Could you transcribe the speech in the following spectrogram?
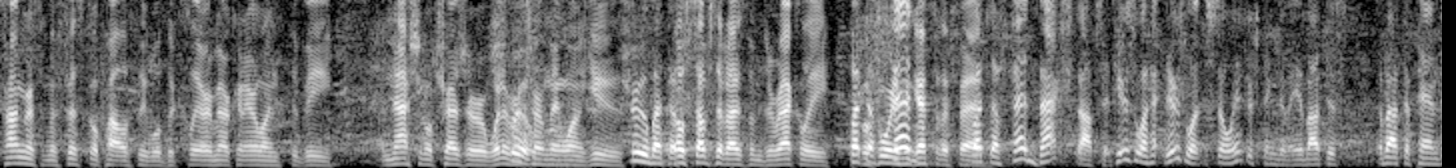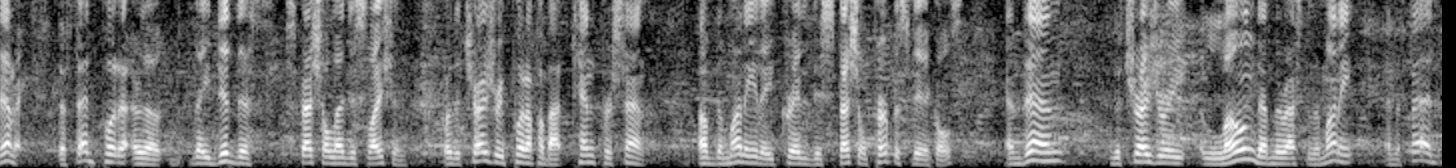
Congress and the fiscal policy will declare American Airlines to be a national treasure or whatever True. term they want to use. True, but the they'll subsidize them directly But before the it Fed, even gets to the Fed. But the Fed backstops it. Here's what here's what's so interesting to me about this about the pandemic. The Fed put a- or the, they did this special legislation where the Treasury put up about 10 percent of the money. They created these special purpose vehicles, and then the Treasury loaned them the rest of the money, and the Fed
